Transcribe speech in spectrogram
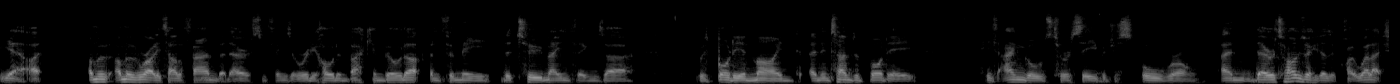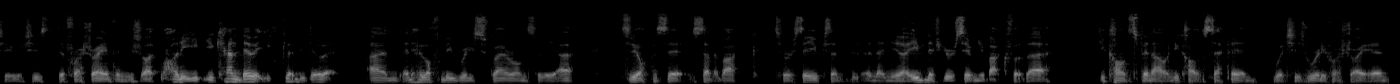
yeah, I, I'm a, I'm a Ryley Towler fan, but there are some things that really hold him back in build up. And for me, the two main things are was body and mind. And in terms of body, his angles to receive are just all wrong. And there are times where he does it quite well, actually, which is the frustrating thing. Which is like, Ryley, you, you, can do it. You can clearly do it. Um, and he'll often be really square onto the uh, to the opposite centre back to receive. And then you know, even if you're receiving your back foot there, you can't spin out and you can't step in, which is really frustrating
